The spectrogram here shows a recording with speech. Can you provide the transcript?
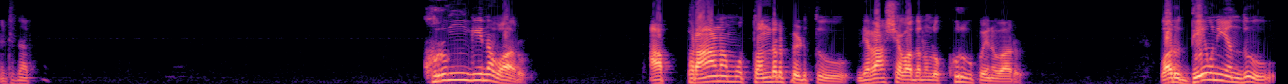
వింటున్నారు కృంగిన వారు ఆ ప్రాణము తొందర పెడుతూ నిరాశవాదనలో కూరుకుపోయిన వారు వారు దేవుని యందు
